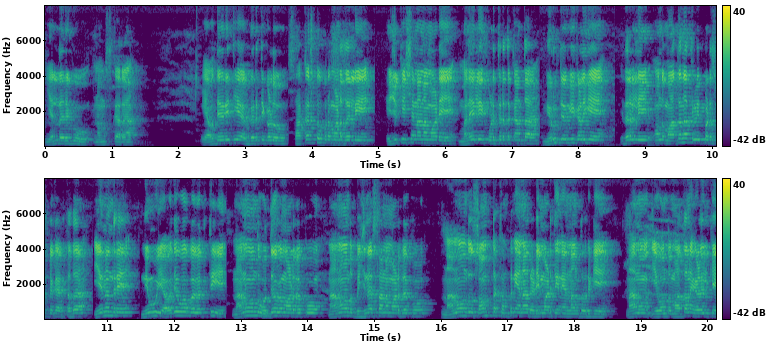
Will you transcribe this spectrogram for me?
ಎಲ್ಲರಿಗೂ ನಮಸ್ಕಾರ. ಯಾವುದೇ ರೀತಿಯ ಅಭ್ಯರ್ಥಿಗಳು ಸಾಕಷ್ಟು ಪ್ರಮಾಣದಲ್ಲಿ ಎಜುಕೇಶನ್ ಅನ್ನ ಮಾಡಿ ಮನೆಯಲ್ಲಿ ಕುಳಿತಿರತಕ್ಕಂತ ನಿರುದ್ಯೋಗಿಗಳಿಗೆ ಇದರಲ್ಲಿ ಒಂದು ಮಾತನ್ನ ತಿಳಿಪಡಿಸಬೇಕಾಗ್ತದ. ಏನಂದ್ರೆ, ನೀವು ಯಾವುದೇ ಒಬ್ಬ ವ್ಯಕ್ತಿ, ನಾನು ಒಂದು ಉದ್ಯೋಗ ಮಾಡಬೇಕು, ನಾನು ಒಂದು ಬಿಸ್ನೆಸ್ ಅನ್ನ ಮಾಡಬೇಕು ನಾನು ಒಂದು ಸ್ವಂತ ಕಂಪನಿಯನ್ನ ರೆಡಿ ಮಾಡ್ತೀನಿ ಅನ್ನೋಂಥವ್ರಿಗೆ ನಾನು ಈ ಒಂದು ಮಾತನ್ನ ಹೇಳಲಿಕ್ಕೆ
